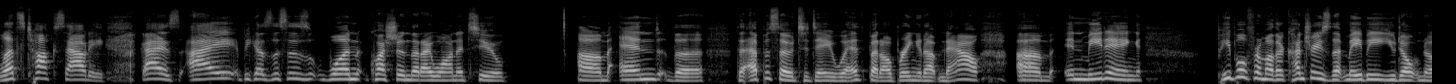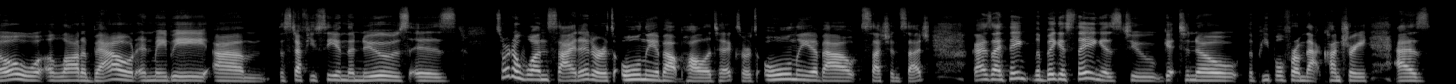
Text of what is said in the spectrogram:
Let's talk Saudi. Guys, I because this is one question that I wanted to um end the the episode today with, but I'll bring it up now. Um in meeting people from other countries that maybe you don't know a lot about and maybe um the stuff you see in the news is sort of one-sided or it's only about politics or it's only about such and such. Guys, I think the biggest thing is to get to know the people from that country as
